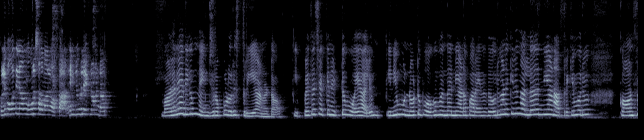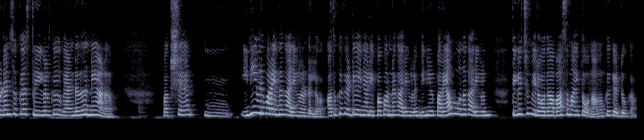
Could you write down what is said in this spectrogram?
പുള്ളി പോകത്തില്ല എന്ന് നൂറ് ശതമാനം ഉറപ്പാണ്. എന്റെ കൂടെ ലൈഫിലും ഉണ്ടാവും. വളരെയധികം നെഞ്ചുറപ്പുള്ള ഒരു സ്ത്രീയാണ് കേട്ടോ. ഇപ്പോഴത്തെ ചെക്കൻ ഇട്ട് പോയാലും ഇനിയും മുന്നോട്ട് പോകുമെന്ന് തന്നെയാണ് പറയുന്നത്. ഒരു കണക്കിന് നല്ലത് തന്നെയാണ്. അത്രയ്ക്കും ഒരു കോൺഫിഡൻസ് ഒക്കെ സ്ത്രീകൾക്ക് വേണ്ടത് തന്നെയാണ് പക്ഷേ ഇനി ഇവർ പറയുന്ന കാര്യങ്ങളുണ്ടല്ലോ അതൊക്കെ കേട്ട് കഴിഞ്ഞാൽ ഇപ്പൊ പറഞ്ഞ കാര്യങ്ങളും ഇനി പറയാൻ പോകുന്ന കാര്യങ്ങളും തികച്ചും വിരോധാഭാസമായി തോന്നാം നമുക്ക് കേട്ടു നോക്കാം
